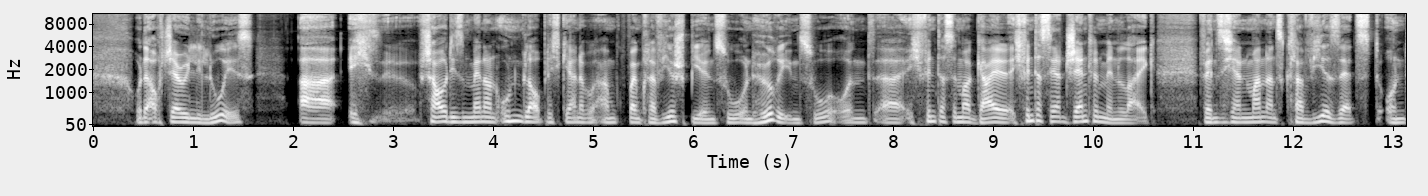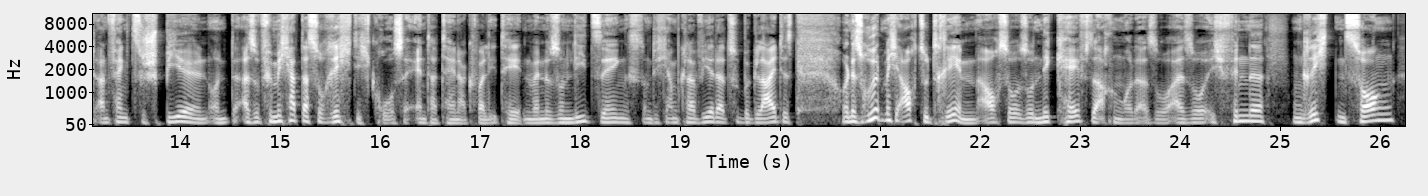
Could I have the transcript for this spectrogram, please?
oder auch Jerry Lee Lewis, ich äh, schaue diesen Männern unglaublich gerne beim, Klavierspielen zu und höre ihnen zu. Und äh, ich finde das immer geil. Ich finde das sehr gentlemanlike, wenn sich ein Mann ans Klavier setzt und anfängt zu spielen. Und also für mich hat das so richtig große Entertainer-Qualitäten, wenn du so ein Lied singst und dich am Klavier dazu begleitest. Und es rührt mich auch zu Tränen, auch so, so Nick Cave-Sachen oder so. Also ich finde, ein richtigen Song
